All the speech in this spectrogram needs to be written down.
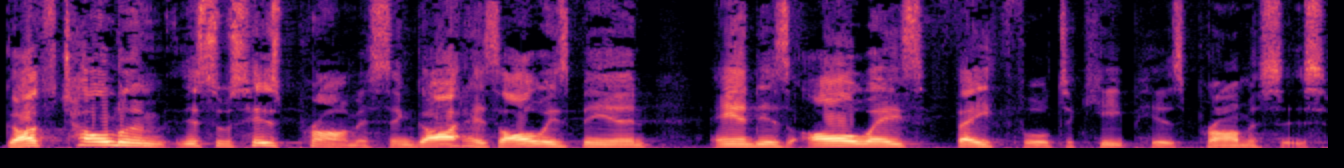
God's told him this was his promise, and God has always been and is always faithful to keep his promises.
